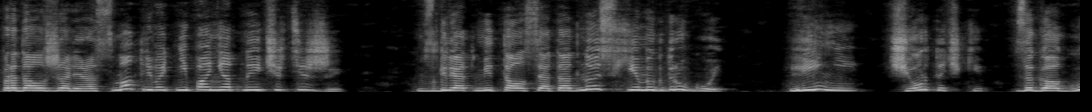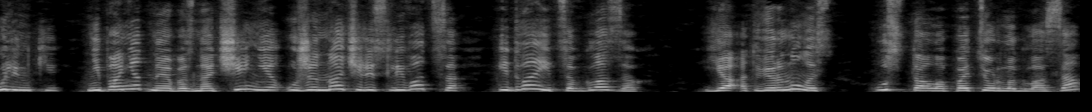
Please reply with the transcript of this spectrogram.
продолжали рассматривать непонятные чертежи. Взгляд метался от одной схемы к другой. Линии, черточки, загогулинки, непонятные обозначения уже начали сливаться и двоиться в глазах. Я отвернулась, устало потерла глаза,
